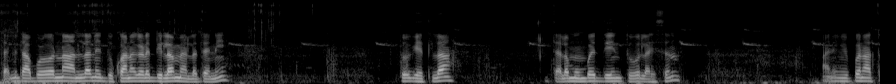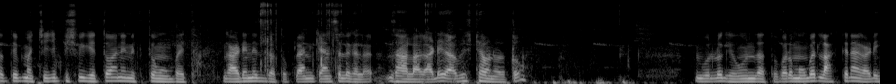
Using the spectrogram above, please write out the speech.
त्याने दाबोळवरनं आणला नाही दुकानाकडे दिला मला त्याने. तो घेतला. त्याला मुंबईत देईन तो लायसन आणि मी पण आता ते मच्छीची पिशवी घेतो आणि निघतो मुंबईत. गाडीनेच जातो. प्लॅन कॅन्सल झाला झाला. गाडी गावीच ठेवणार होतो. मी बोललो घेऊन जातो. बरं मुंबईत लागते ना गाडी.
